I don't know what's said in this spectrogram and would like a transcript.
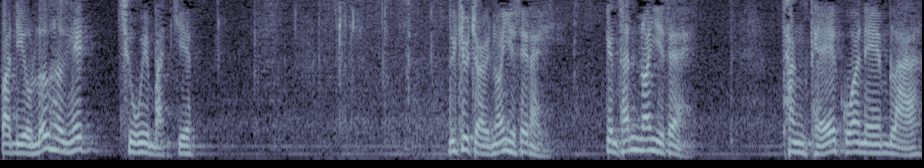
Và điều lớn hơn hết, thưa quý bạn chị em, Đức Chúa Trời nói như thế này, Kinh Thánh nói như thế này. Thân thể của anh em là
